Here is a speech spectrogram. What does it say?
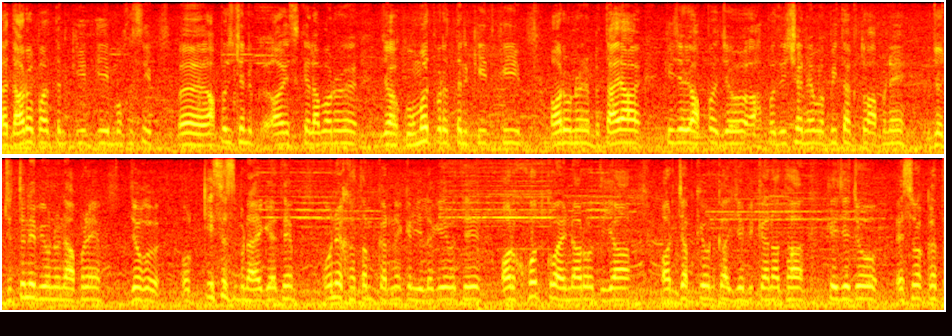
अदारों पर तनकीद की मुखसी अपोजिशन, और इसके अलावा उन्होंने जो हुकूमत पर तनकीद की और उन्होंने बताया कि जो जो अपोजिशन है वो अभी तक तो अपने जो जितने भी उन्होंने अपने जो केसेस बनाए गए थे, उन्हें ख़त्म करने के लिए लगे हुए थे और ख़ुद को एनआरओ दिया और जबकि उनका ये भी कहना था कि ये जो इस वक्त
